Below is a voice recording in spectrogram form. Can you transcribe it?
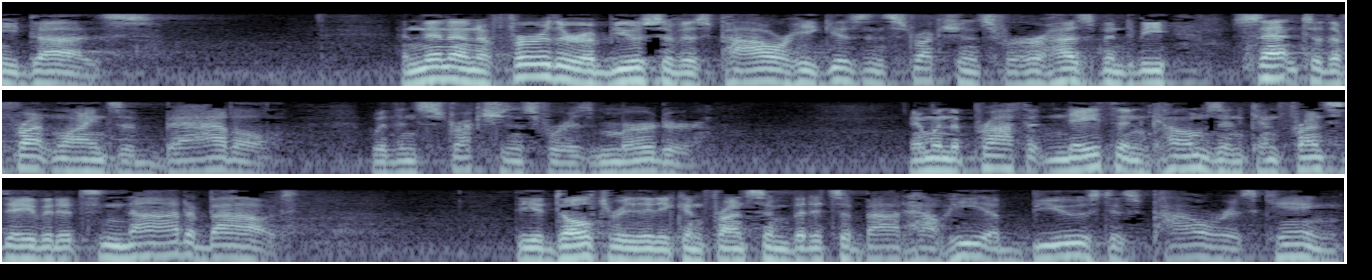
he does. And then in a further abuse of his power, he gives instructions for her husband to be sent to the front lines of battle with instructions for his murder. And when the prophet Nathan comes and confronts David, it's not about the adultery that he confronts him, but it's about how he abused his power as king.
